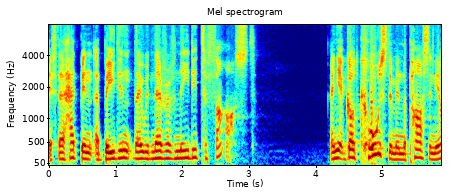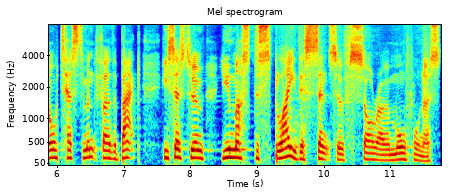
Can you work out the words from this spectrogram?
if they had been obedient, they would never have needed to fast. And yet, God calls them in the past, in the Old Testament, further back, He says to them, You must display this sense of sorrow and mournfulness.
